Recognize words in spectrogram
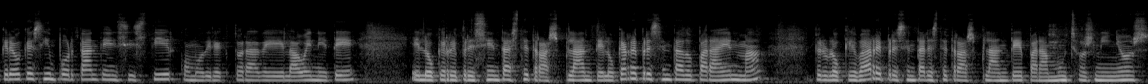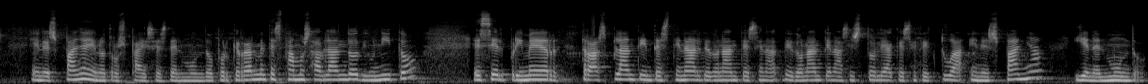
Creo que es importante insistir como directora de la ONT en lo que representa este trasplante, lo que ha representado para ENMA, pero lo que va a representar este trasplante para muchos niños en España y en otros países del mundo, porque realmente estamos hablando de un hito. Es el primer trasplante intestinal de, de donante en asistolia que se efectúa en España y en el mundo.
